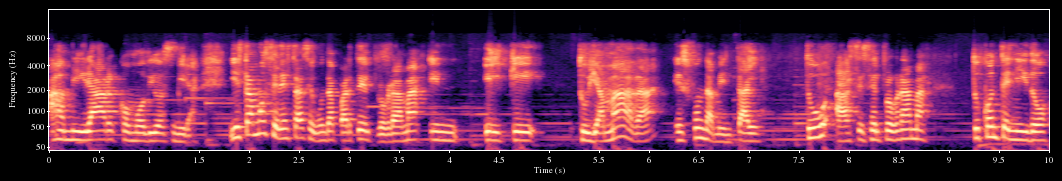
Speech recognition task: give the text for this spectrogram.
a mirar como Dios mira. Y estamos en esta segunda parte del programa en el que tu llamada es fundamental tú haces el programa. Tu contenido,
